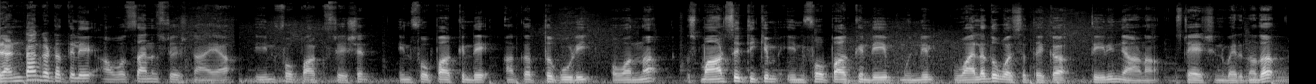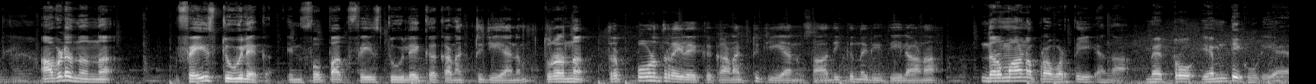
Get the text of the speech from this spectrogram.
രണ്ടാം ഘട്ടത്തിലെ അവസാന സ്റ്റേഷനായ ഇൻഫോ പാർക്ക് സ്റ്റേഷൻ ഇൻഫോ പാർക്കിന്റെ അകത്തുകൂടി വന്ന സ്മാർട്ട് സിറ്റിക്കും ഇൻഫോ പാർക്കിന്റെയും മുന്നിൽ വലതുവശത്തേക്ക് തിരിഞ്ഞാണ് സ്റ്റേഷൻ വരുന്നത്. അവിടെ നിന്ന് ഫേസ് ടൂവിലേക്ക് ഇൻഫോ പാർക്ക് ഫേസ് ടൂവിലേക്ക് കണക്ട് ചെയ്യാനും തുടർന്ന് തൃപ്പൂണിത്തുറയിലേക്ക് കണക്ട് ചെയ്യാനും സാധിക്കുന്ന രീതിയിലാണ് നിർമ്മാണ പ്രവൃത്തി എന്ന മെട്രോ എം ഡി കൂടിയായ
